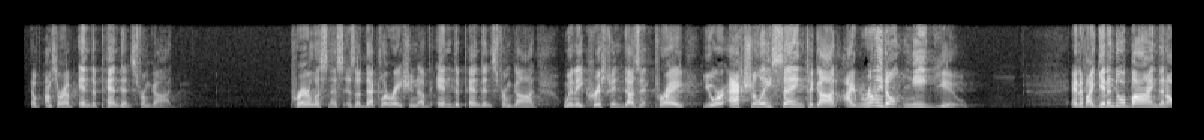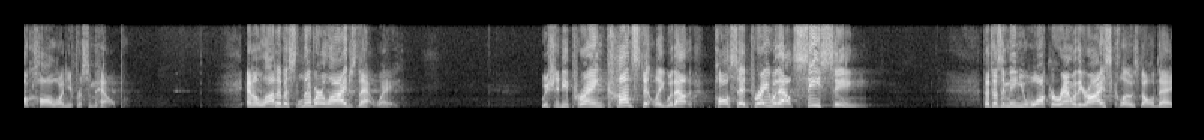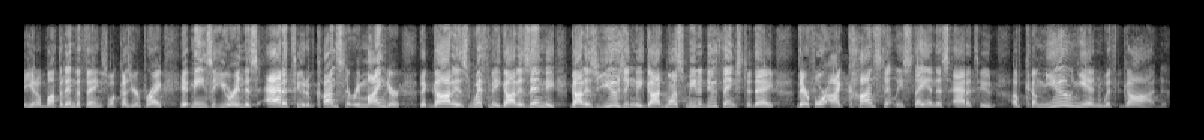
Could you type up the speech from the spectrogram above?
Of, I'm sorry, of independence from God. Prayerlessness is a declaration of independence from God. When a Christian doesn't pray, you are actually saying to God, I really don't need you. And if I get into a bind, then I'll call on you for some help. And a lot of us live our lives that way. We should be praying constantly without, Paul said, pray without ceasing. That doesn't mean you walk around with your eyes closed all day, you know, bumping into things because you're praying. It means that you are in this attitude of constant reminder that God is with me, God is in me, God is using me, God wants me to do things today. Therefore, I constantly stay in this attitude of communion with God.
